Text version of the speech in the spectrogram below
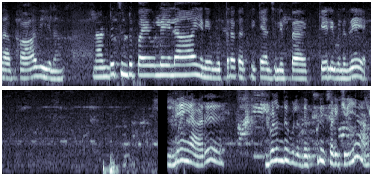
பாவியனா நண்டு சிண்டு பய உள்ளேனா என்னை முத்திர கத்திரிக்கான்னு சொல்லி ப- கேலி பண்ணுதே. இவன் யாரு? விழுந்து விழுந்து எப்படி படிக்கிறியா?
